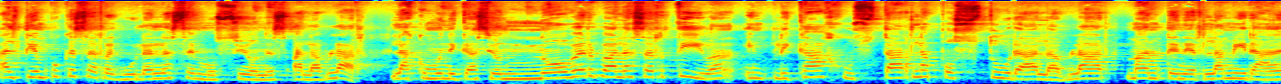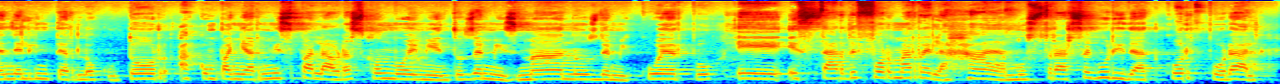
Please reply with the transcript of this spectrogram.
al tiempo que se regulan las emociones al hablar. La comunicación no verbal asertiva implica ajustar la postura al hablar, mantener la mirada en el interlocutor, acompañar mis palabras con movimientos de mis manos, de mi cuerpo, eh, estar de forma relajada, mostrar seguridad corporal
